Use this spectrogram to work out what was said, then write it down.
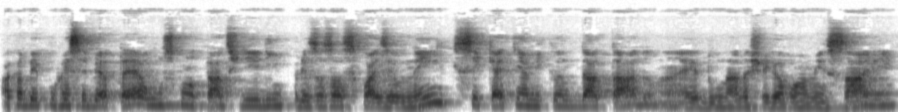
acabei por receber até alguns contatos de, de empresas às quais eu nem sequer tinha me candidatado, né? do nada chegava uma mensagem,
